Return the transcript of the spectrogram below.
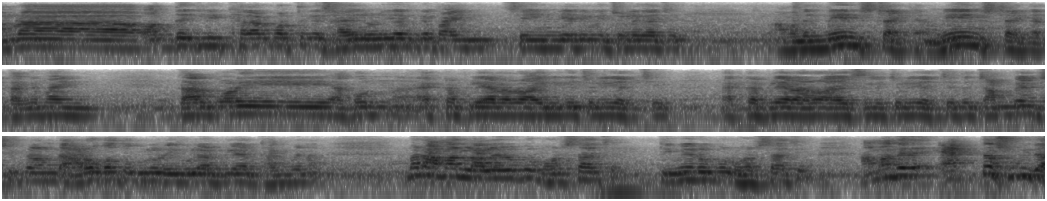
আমরা অর্ধেক লিগ খেলার পর থেকে সাহিল হরিজনকে পাইনি সেই ইন্ডিয়া টিমে চলে গেছে আমাদের মেন স্ট্রাইকার মেন স্ট্রাইকার তাকে পাইনি তারপরে এখন একটা প্লেয়ার আরও আই লিগে চলে যাচ্ছে একটা প্লেয়ার আরও আইএসএলে চলে যাচ্ছে তো চ্যাম্পিয়নশিপ রাউন্ডে আরও কতগুলো রেগুলার প্লেয়ার থাকবে না মানে আমার লালের ওপর ভরসা আছে টিমের ওপর ভরসা আছে আমাদের একটা সুবিধা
